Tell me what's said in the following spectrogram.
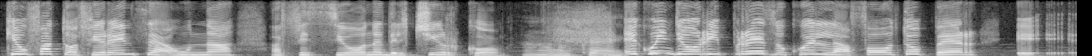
che ho fatto a Firenze a una affissione del circo Ah, ok. e quindi ho ripreso quella foto per eh,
